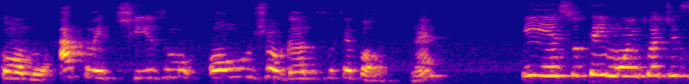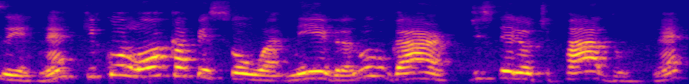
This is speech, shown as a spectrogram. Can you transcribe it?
como atletismo ou jogando futebol, né? E isso tem muito a dizer, né? Que coloca a pessoa negra no lugar de estereotipado, né?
